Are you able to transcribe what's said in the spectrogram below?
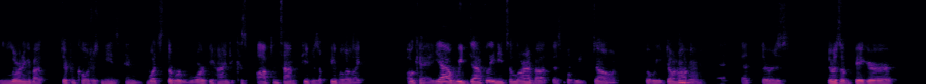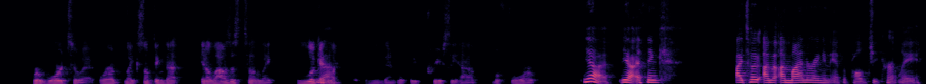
learning about different cultures means and what's the reward behind it because oftentimes people people are like okay yeah we definitely need to learn about this but we don't but we don't mm-hmm. often that, that there's there was a bigger reward to it or like something that it allows us to like look yeah. at like than what we previously have before yeah yeah i think i took i'm, I'm minoring in anthropology currently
